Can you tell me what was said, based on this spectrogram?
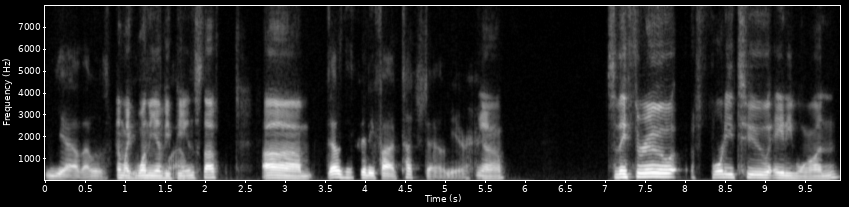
Yeah, that was and like won the MVP and stuff. Um, That was a 55 touchdown year. yeah. So they threw 4281,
